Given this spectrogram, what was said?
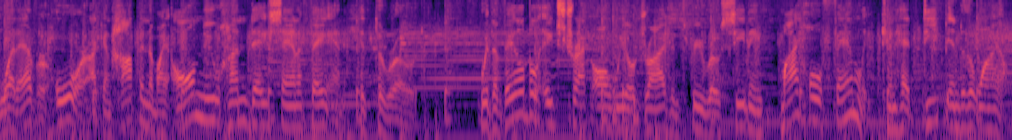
whatever, or I can hop into my all new Hyundai Santa Fe and hit the road. With available HTRAC, all wheel drive, and three row seating, my whole family can head deep into the wild.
